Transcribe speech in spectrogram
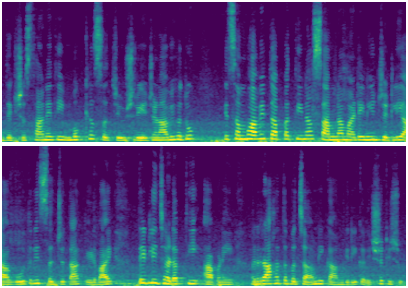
અધ્યક્ષસ્થાનેથી મુખ્ય સચિવશ્રીએ જણાવ્યું હતું કે સંભવિત આપત્તિના સામના માટેની જેટલી આગોતરી સજ્જતા કેળવાય, તેટલી ઝડપથી આપણે રાહત બચાવની કામગીરી કરી શકીશું.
